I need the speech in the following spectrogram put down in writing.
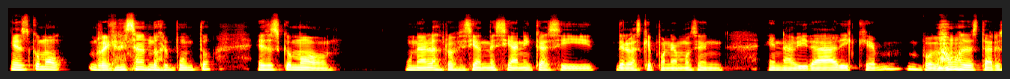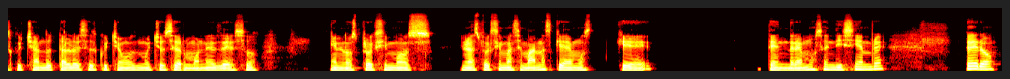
es como, regresando al punto, eso es como una de las profecías mesiánicas y de las que ponemos en, Navidad y que pues, vamos a estar escuchando, tal vez escuchemos muchos sermones de eso en los próximos, en las próximas semanas que vemos que tendremos en diciembre. Pero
